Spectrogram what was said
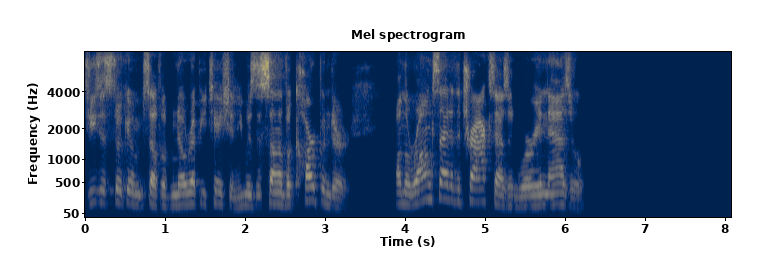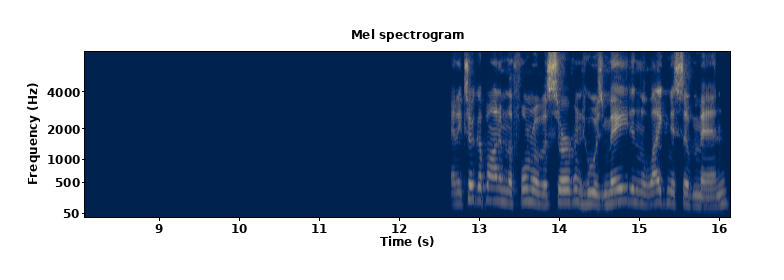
Jesus took himself of no reputation. He was the son of a carpenter on the wrong side of the tracks, as it were, in Nazareth. And he took upon him the form of a servant who was made in the likeness of men,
